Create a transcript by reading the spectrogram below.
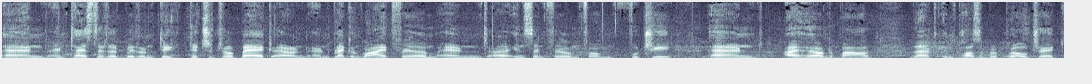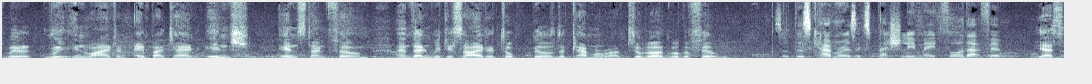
and, and tested it with a di- digital bag and, and black and white film and uh, instant film from Fuji. And I heard about that Impossible Project will re-invite an 8 by 10 inch instant film, and then we decided to build the camera to work with the film. So this camera is especially made for that film. Yes.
